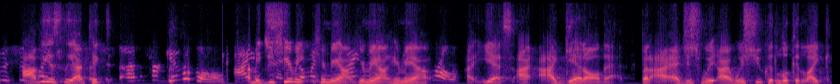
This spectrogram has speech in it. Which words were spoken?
was just obviously like, I picked- was just unforgivable. I mean, just hear me, so hear me out, hear me out, hear me out. for all of Uh, yes, I, I get all that, but I, I just wi- I wish you could look at like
